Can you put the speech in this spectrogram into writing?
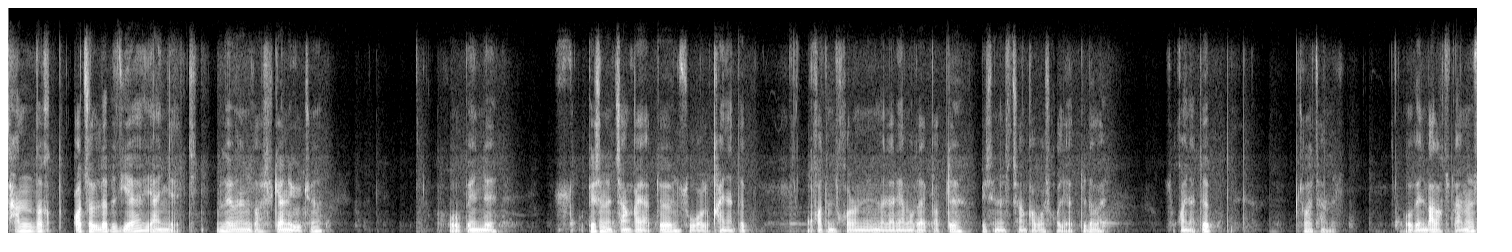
sandiq ochildi bizga yangi. Levelimiz kelganligi uchun. Xo'p, endi pesani chanqayapti suv olib qaynatib ovqatimiz qorin nimalari ham ozayib qolibdi peshanasi chanqab osh qolyapti давай suv qaynatib choy ichamiz. Ho'p endi baliq tutamiz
